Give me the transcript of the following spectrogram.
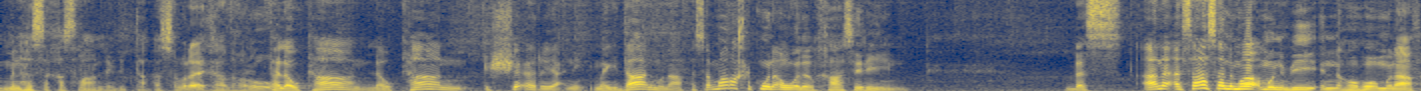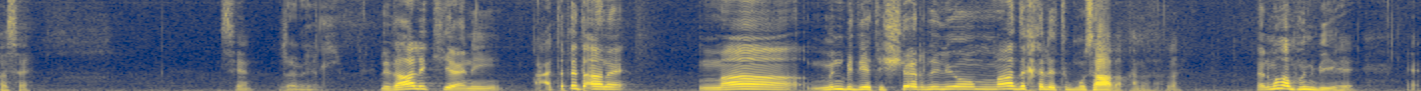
من هسه خسران اللي قدام. هسه برأيك هذا هروب؟ فلو كان لو كان الشعر يعني ميدان منافسة ما راح اكون أول الخاسرين. بس أنا أساسا ما أؤمن به إنه هو منافسة. زين؟ جميل. لذلك يعني أعتقد أنا ما من بديت الشعر لليوم ما دخلت بمسابقة مثلا. أنا ما أؤمن بيها. يعني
